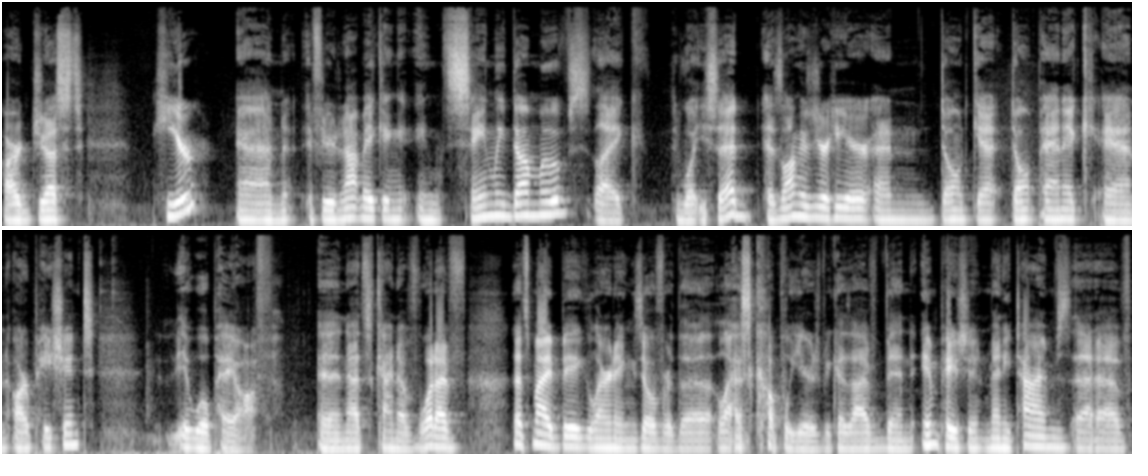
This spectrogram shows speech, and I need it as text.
are just here and if you're not making insanely dumb moves like what you said as long as you're here and don't get don't panic and are patient it will pay off. And that's kind of what i've that's my big learnings over the last couple years because I've been impatient many times that have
